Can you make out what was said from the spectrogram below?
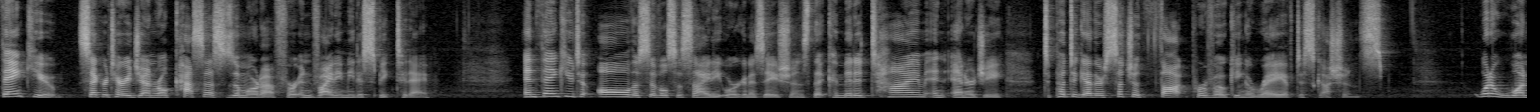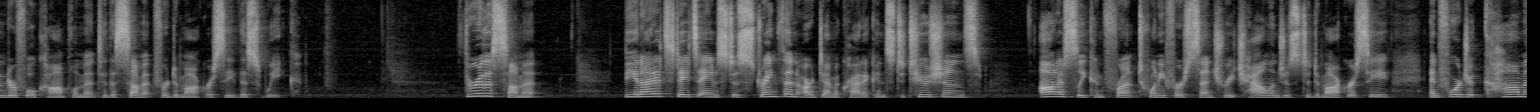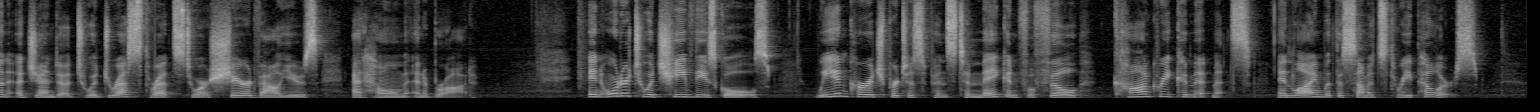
Thank you, Secretary General Casas Zamora, for inviting me to speak today. And thank you to all the civil society organizations that committed time and energy to put together such a thought-provoking array of discussions. What a wonderful complement to the Summit for Democracy this week. Through the summit, the United States aims to strengthen our democratic institutions, honestly confront 21st century challenges to democracy, and forge a common agenda to address threats to our shared values at home and abroad. In order to achieve these goals, we encourage participants to make and fulfill concrete commitments in line with the summit's three pillars.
